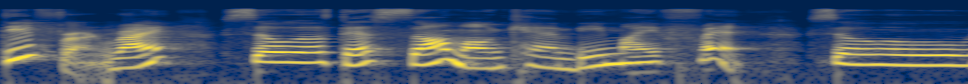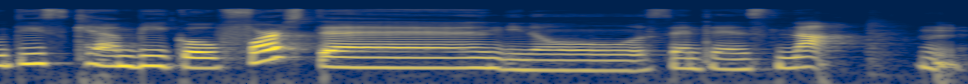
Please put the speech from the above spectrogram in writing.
different, right? So that someone can be my friend. So this can be go first then, you know, sentence na. Hmm.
